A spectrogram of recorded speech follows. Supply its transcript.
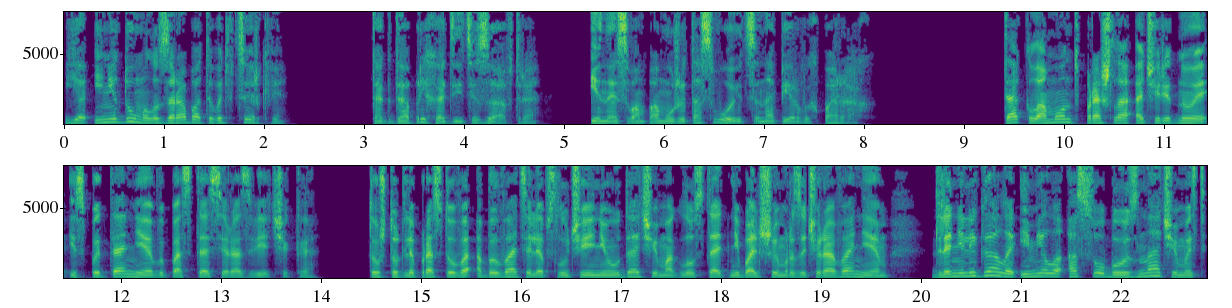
Я и не думала зарабатывать в церкви. Тогда приходите завтра. Инес вам поможет освоиться на первых порах. Так Ламонт прошла очередное испытание в ипостаси разведчика. То, что для простого обывателя в случае неудачи могло стать небольшим разочарованием — для нелегала имела особую значимость,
